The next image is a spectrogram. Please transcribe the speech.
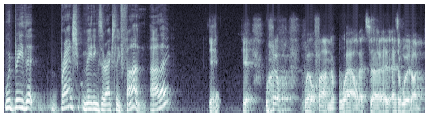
would be that branch meetings are actually fun, are they? Yeah, yeah. Well, well, fun. Wow, that's uh, as a word I,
